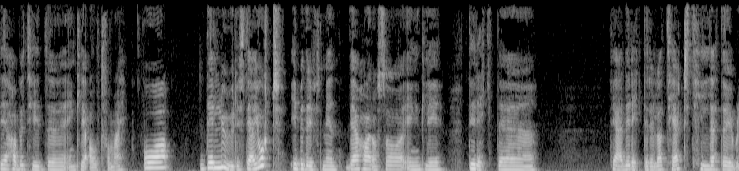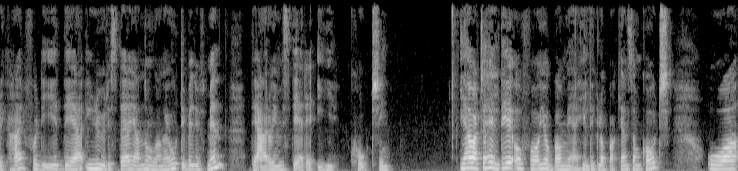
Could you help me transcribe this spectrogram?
det har betydd eh, egentlig alt for meg. Og det lureste jeg har gjort i bedriften min, det har også egentlig direkte Det er direkte relatert til dette øyeblikket her. Fordi det lureste jeg noen gang har gjort i bedriften min, det er å investere i coaching. Jeg har vært så heldig å få jobba med Hilde Kloppakken som coach. Og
